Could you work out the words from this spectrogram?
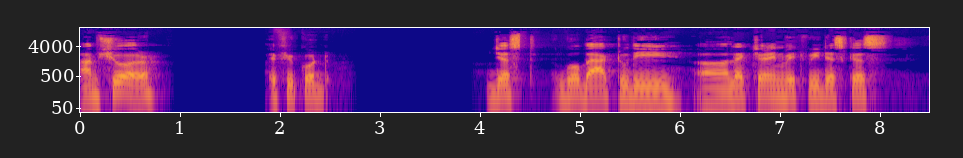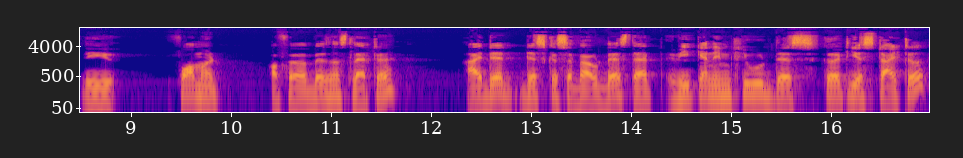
I'm sure if you could just go back to the uh, lecture in which we discuss the format of a business letter, I did discuss about this that we can include this courteous title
